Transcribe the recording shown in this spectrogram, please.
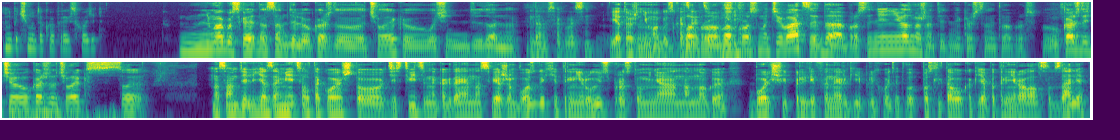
Ну, почему такое происходит? Не могу сказать, на самом деле у каждого человека очень индивидуально. Да, согласен. Я тоже не могу сказать. Вопро- вопрос мотивации, да, просто не, невозможно ответить, мне кажется, на этот вопрос. У, каждой, у каждого человека свое. На самом деле я заметил такое, что действительно, когда я на свежем воздухе тренируюсь, просто у меня намного больший прилив энергии приходит. Вот после того, как я потренировался в зале,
